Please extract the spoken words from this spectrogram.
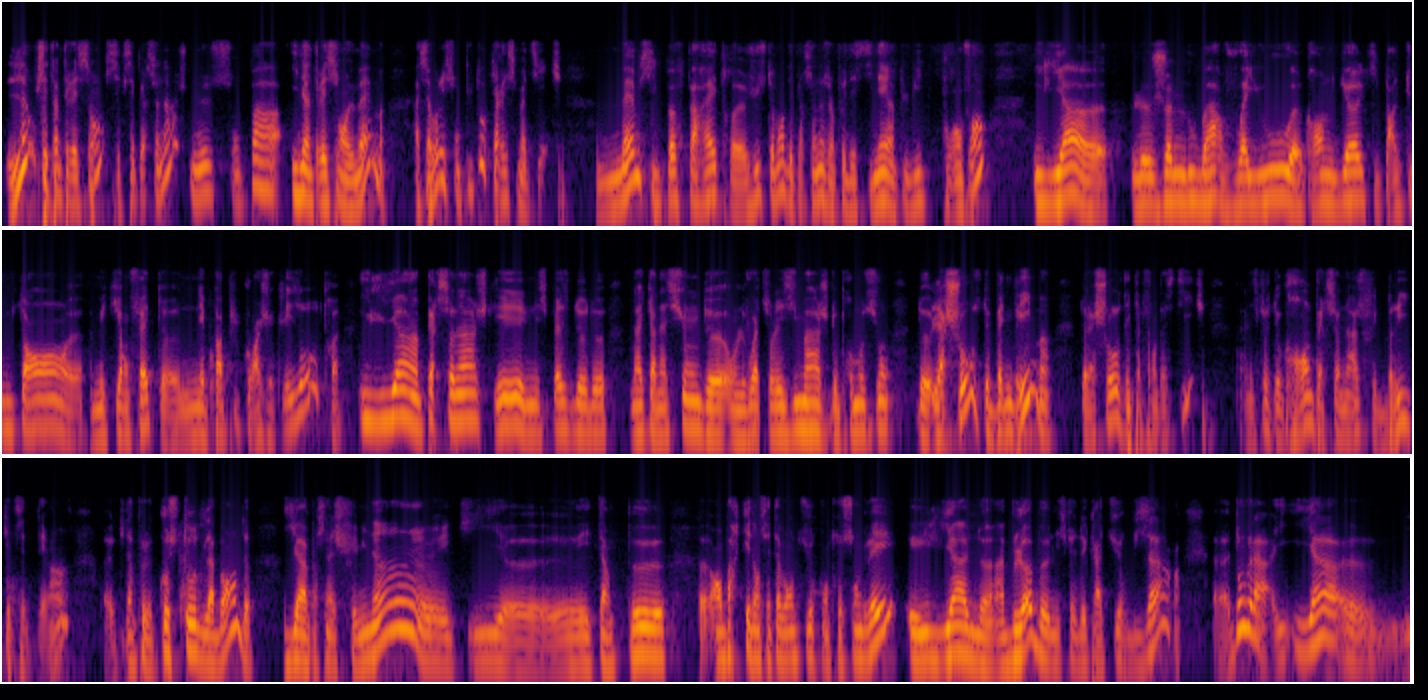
Là où c'est intéressant, c'est que ces personnages ne sont pas inintéressants eux-mêmes, à savoir, ils sont plutôt charismatiques, même s'ils peuvent paraître justement des personnages un peu destinés à un public pour enfants. Il y a euh, le jeune loupard voyou, euh, grande gueule, qui parle tout le temps, euh, mais qui en fait n'est pas plus courageux que les autres. Il y a un personnage qui est une espèce de, d'incarnation de, on le voit sur les images de promotion de La Chose, de Ben Grimm, de La Chose des Quatre Fantastiques, un espèce de grand personnage fait de briques, etc., qui est un peu le costaud de la bande. Il y a un personnage féminin qui est un peu embarqué dans cette aventure contre son gré, et il y a une- un blob, une espèce de créature bizarre. Euh, donc voilà, il y a euh,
